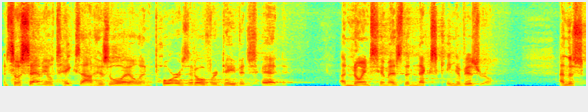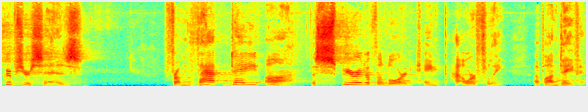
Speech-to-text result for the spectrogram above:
And so Samuel takes out his oil and pours it over David's head, anoints him as the next king of Israel. And the scripture says, From that day on, the Spirit of the Lord came powerfully upon David.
